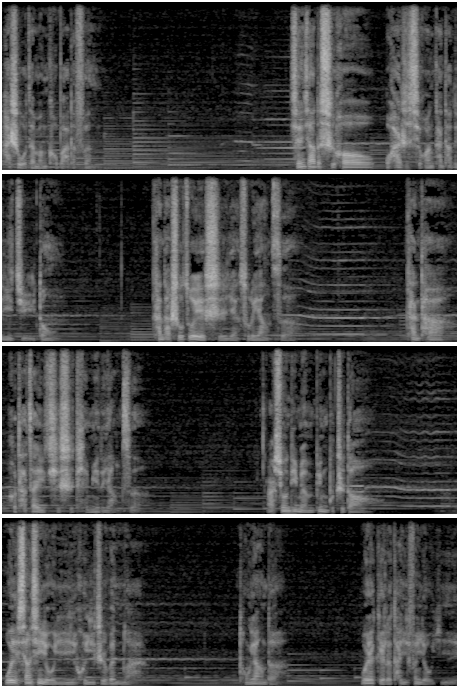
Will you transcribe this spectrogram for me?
还是我在门口把的分。闲暇的时候，我还是喜欢看他的一举一动，看他收作业时严肃的样子，看他。和他在一起时甜蜜的样子，而兄弟们并不知道，我也相信友谊会一直温暖。同样的，我也给了他一份友谊，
